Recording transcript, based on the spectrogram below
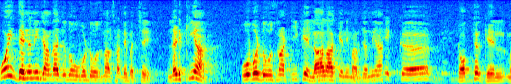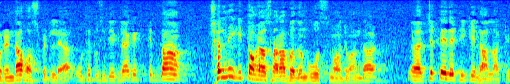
ਕੋਈ ਦਿਨ ਨਹੀਂ ਜਾਂਦਾ ਜਦੋਂ ਓਵਰਡੋਜ਼ ਨਾਲ ਸਾਡੇ ਬੱਚੇ, ਲੜਕੀਆਂ ਓਵਰਡੋਜ਼ ਨਾਲ ਟੀਕੇ ਲਾ ਲਾ ਕੇ ਨਹੀਂ ਮਰ ਜਾਂਦੀਆਂ। ਇੱਕ ਡਾਕਟਰ ਗਿੱਲ ਮੋਰਿੰਡਾ ਹਸਪੀਟਲ ਆ। ਉੱਥੇ ਤੁਸੀਂ ਦੇਖ ਲਿਆ ਕਿ ਕਿੱਦਾਂ ਛਲਨੀ ਕੀਤਾ ਹੋਇਆ ਸਾਰਾ ਬਦਨ ਉਸ ਨੌਜਵਾਨ ਦਾ ਚਿੱਟੇ ਦੇ ਟੀਕੇ ਲਾ ਲਾ ਕੇ।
